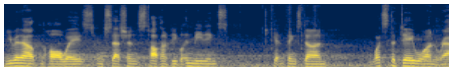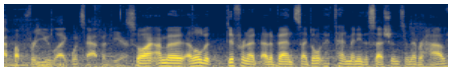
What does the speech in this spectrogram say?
you've been out in the hallways, in sessions, talking to people, in meetings, getting things done. What's the day one wrap up for you like? What's happened here? So I, am a, a, little bit different at, at, events. I don't attend many of the sessions, I never have.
